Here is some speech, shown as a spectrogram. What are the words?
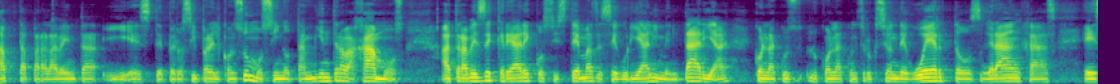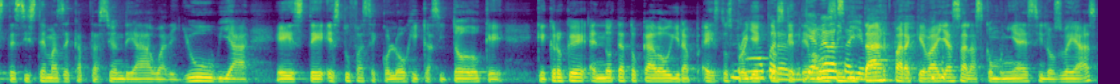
apta para la venta, y este, pero sí para el consumo, sino también trabajamos a través de crear ecosistemas de seguridad alimentaria con la, con la construcción de huertos, granjas, este, sistemas de captación de agua, de lluvia, este, estufas ecológicas y todo, que, que creo que no te ha tocado ir a estos proyectos no, que te vamos a invitar a para que vayas a las comunidades y los veas,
